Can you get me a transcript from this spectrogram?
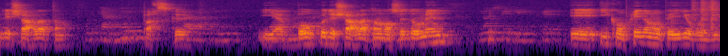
les charlatans, parce que il y a beaucoup de charlatans dans ce domaine, y compris dans mon pays au Brésil.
